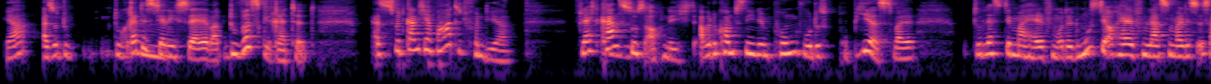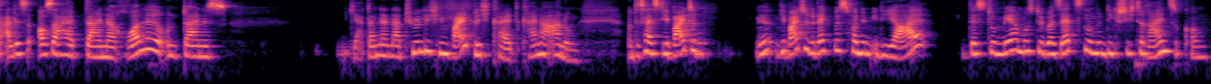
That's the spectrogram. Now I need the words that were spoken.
Ja, also du, du rettest mhm. ja nicht selber. Du wirst gerettet. Also es wird gar nicht erwartet von dir. Vielleicht kannst mhm. du es auch nicht, aber du kommst nie in den Punkt, wo du es probierst, weil du lässt dir mal helfen oder du musst dir auch helfen lassen, weil das ist alles außerhalb deiner Rolle und deines, ja, deiner natürlichen Weiblichkeit, keine Ahnung. Und das heißt, je weiter, je weiter du weg bist von dem Ideal, desto mehr musst du übersetzen, um in die Geschichte reinzukommen.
